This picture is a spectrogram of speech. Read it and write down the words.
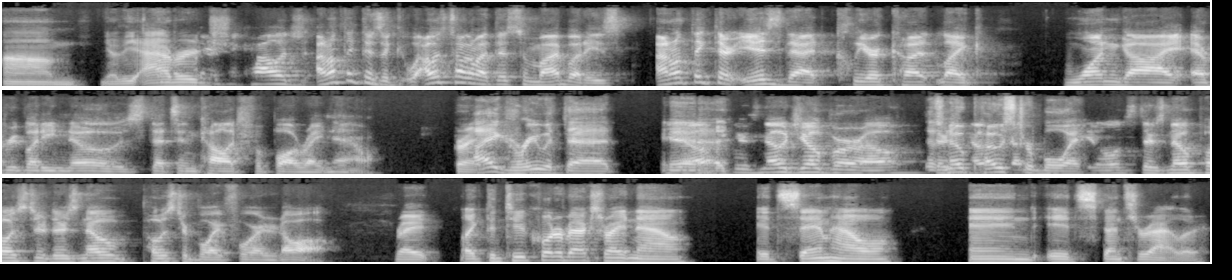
Um, you know, the average college. I don't think there's a. I was talking about this with my buddies. I don't think there is that clear cut like one guy everybody knows that's in college football right now. Right. I agree with that. You yeah, know, there's no Joe Burrow. There's, there's no, no, poster boy. Fields, there's no poster. There's no poster boy for it at all. Right, like the two quarterbacks right now, it's Sam Howell and it's Spencer Rattler.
